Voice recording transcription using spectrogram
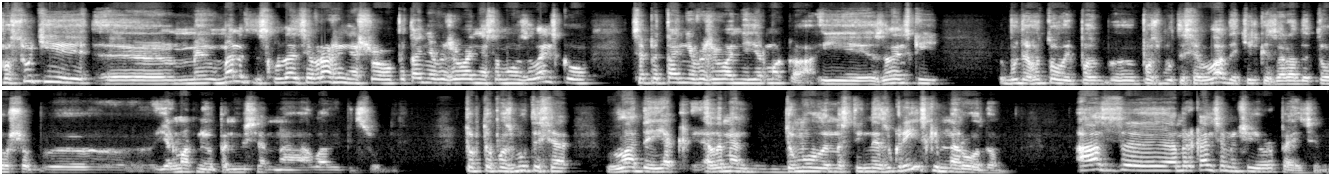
по суті, е, ми, у мене складається враження, що питання виживання самого Зеленського це питання виживання Єрмака. І Зеленський буде готовий позбутися влади тільки заради того, щоб е, Єрмак не опинився на лаві підсудних. Тобто позбутися влади як елемент домовленості не з українським народом, а з е, американцями чи європейцями.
